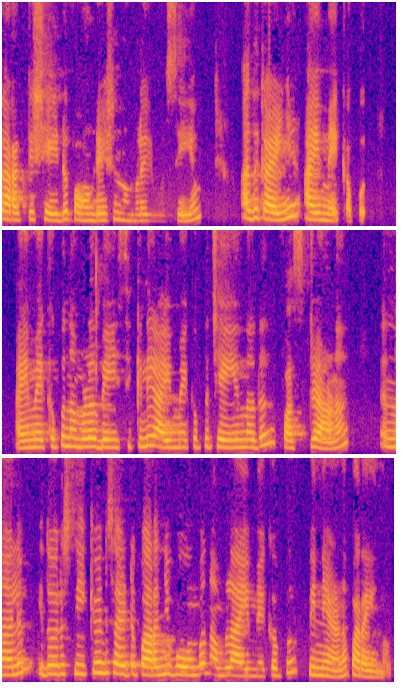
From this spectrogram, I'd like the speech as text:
കറക്റ്റ് ഷെയ്ഡ് ഫൗണ്ടേഷൻ നമ്മൾ യൂസ് ചെയ്യും. അത് കഴിഞ്ഞ് ഐ മേക്കപ്പ് ഐ മേക്കപ്പ് നമ്മൾ ബേസിക്കലി ഐ മേക്കപ്പ് ചെയ്യുന്നത് ഫസ്റ്റ് ആണ്. എന്നാലും ഇതൊരു സീക്വൻസ് ആയിട്ട് പറഞ്ഞു പോകുമ്പോൾ നമ്മൾ ഐ മേക്കപ്പ് പിന്നെയാണ് പറയുന്നത്.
